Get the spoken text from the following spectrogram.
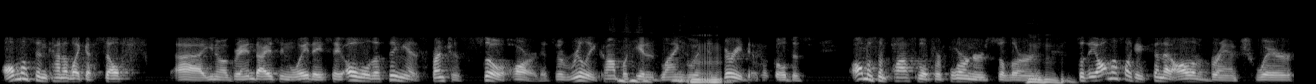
almost in kind of like a self, uh, you know, aggrandizing way, they say, oh, well, the thing is, French is so hard. It's a really complicated language. It's very difficult. It's almost impossible for foreigners to learn. so they almost like extend that olive branch where,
